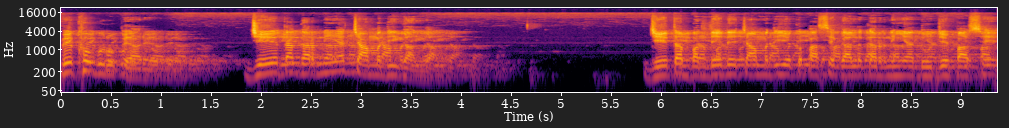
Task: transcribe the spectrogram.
ਵੇਖੋ ਗੁਰੂ ਪਿਆਰਿਓ ਜੇ ਤਾਂ ਕਰਨੀ ਹੈ ਚੰਮ ਦੀ ਗੱਲ। ਜੇ ਤਾਂ ਬੰਦੇ ਦੇ ਚੰਮ ਦੀ ਇੱਕ ਪਾਸੇ ਗੱਲ ਕਰਨੀ ਆ ਦੂਜੇ ਪਾਸੇ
